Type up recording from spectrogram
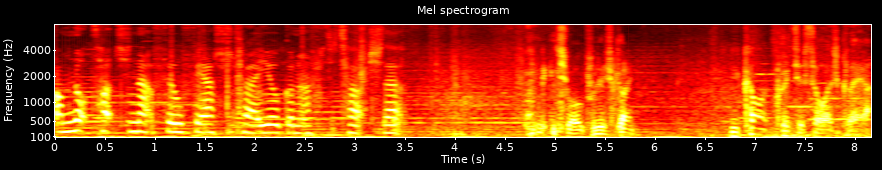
I'm not touching that filthy ashtray. You're going to have to touch that. I'm getting too old for this game. You can't criticise Claire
